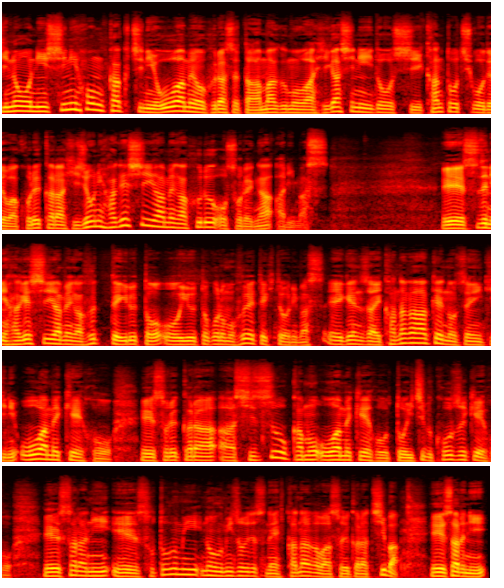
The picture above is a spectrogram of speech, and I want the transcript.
昨日西日本各地に大雨を降らせた雨雲は東に移動し関東地方ではこれから非常に激しい雨が降る恐れがあります。すで、えー、に激しい雨が降っているというところも増えてきております、えー、現在神奈川県の全域に大雨警報、えー、それから静岡も大雨警報と一部洪水警報、えー、さらに、えー、外海の海沿いですね神奈川それから千葉、えー、さらに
